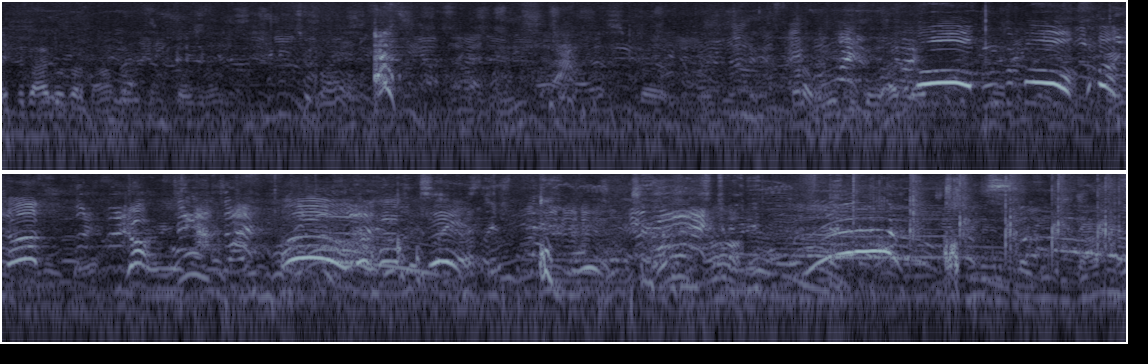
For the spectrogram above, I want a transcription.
if the guy goes out of bounds, everything goes in. Oh, move the ball! Come on, Josh! Josh! Oh, what happened there?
